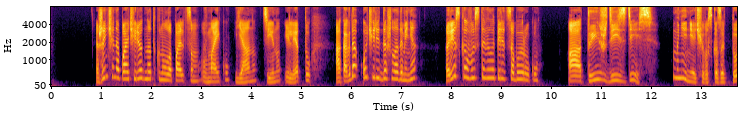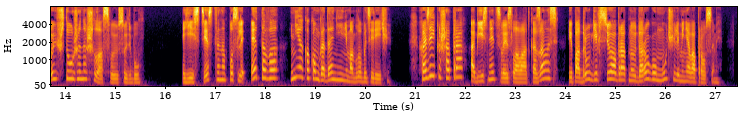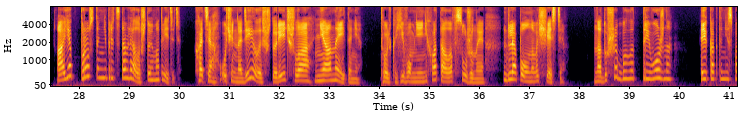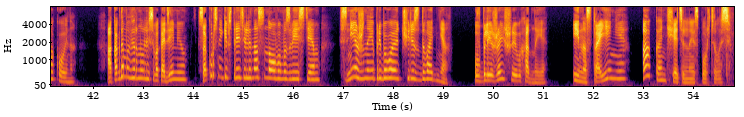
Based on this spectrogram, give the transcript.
Женщина поочередно ткнула пальцем в Майку, Яну, Тину и Летту, а когда очередь дошла до меня, резко выставила перед собой руку. «А ты жди здесь. Мне нечего сказать той, что уже нашла свою судьбу. Естественно, после этого ни о каком гадании не могло быть и речи. Хозяйка шатра объяснять свои слова отказалась, и подруги всю обратную дорогу мучили меня вопросами. А я просто не представляла, что им ответить. Хотя очень надеялась, что речь шла не о Нейтане. Только его мне и не хватало в суженые для полного счастья. На душе было тревожно и как-то неспокойно. А когда мы вернулись в академию, сокурсники встретили нас новым известием. Снежные прибывают через два дня, в ближайшие выходные. И настроение окончательно испортилось.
